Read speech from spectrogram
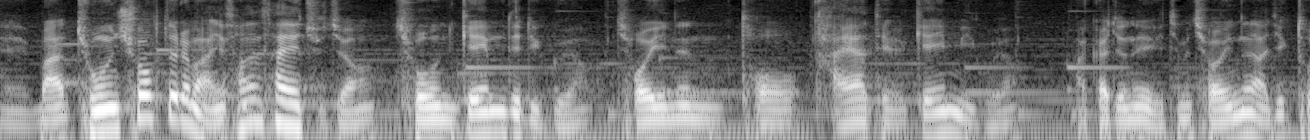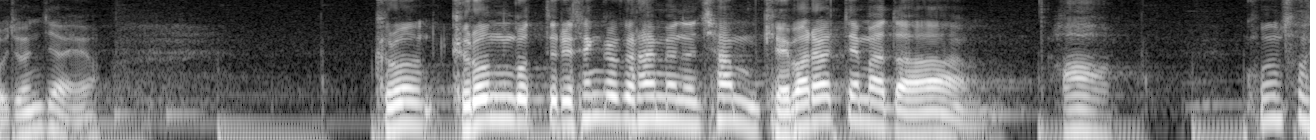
네, 마- 좋은 추억들을 많이 선사해 주죠. 좋은 게임들이고요. 저희는 더 가야 될 게임이고요. 아까 전에 얘기했지만 저희는 아직 도전자예요. 그런 그런 것들을 생각을 하면은 참 개발할 때마다 아 콘솔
